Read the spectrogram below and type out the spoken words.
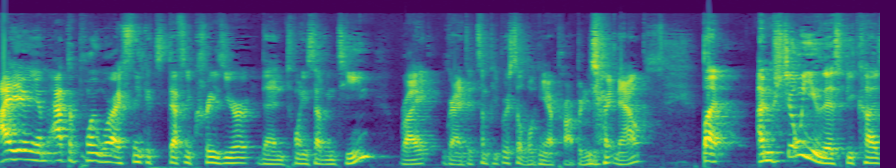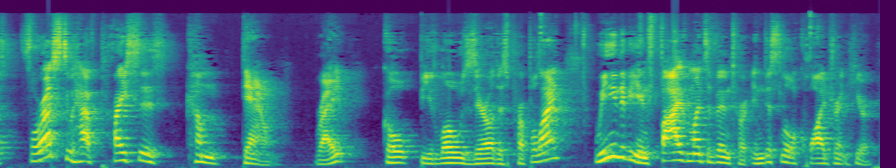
I am at the point where I think it's definitely crazier than 2017, right? Granted, some people are still looking at properties right now, but I'm showing you this because for us to have prices come down, right? Go below zero, this purple line, we need to be in five months of inventory in this little quadrant here,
